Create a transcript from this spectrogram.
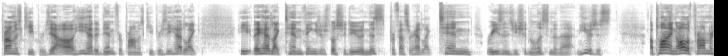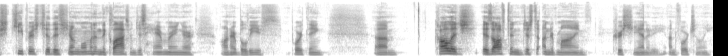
Promise keepers. Yeah, oh, he had it in for promise keepers. He had like he, they had like 10 things you're supposed to do, and this professor had like 10 reasons you shouldn't listen to that. And he was just applying all the promise keepers to this young woman in the class and just hammering her on her beliefs. Poor thing. Um, college is often just to undermine Christianity, unfortunately,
